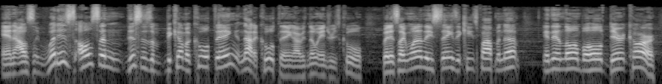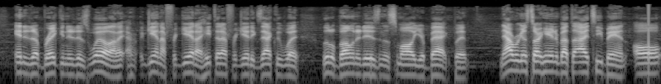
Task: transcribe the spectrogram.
And I was like, what is all of a sudden this has become a cool thing? Not a cool thing. I was no injuries cool, but it's like one of these things that keeps popping up. And then lo and behold, Derek Carr ended up breaking it as well. And I, again, I forget. I hate that I forget exactly what little bone it is in the small of your back, but now we're going to start hearing about the IT band all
